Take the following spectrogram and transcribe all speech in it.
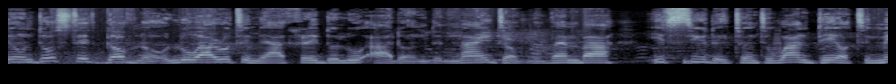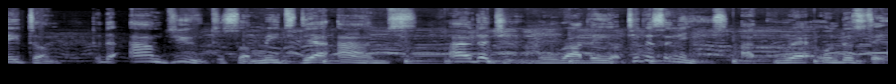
The Ondo State Governor Oluwarotimi Akeredolu had on the 9th of November issued a 21-day ultimatum to the armed youth to submit their arms. Ayodeji Morade, TVC News, Akure, Ondo State.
